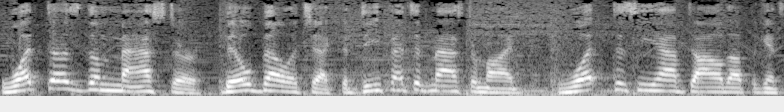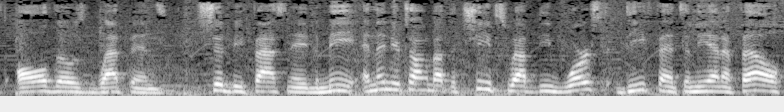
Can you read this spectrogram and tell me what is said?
What does the master, Bill Belichick, the defensive mastermind, what does he have dialed up against all those weapons? Should be fascinating to me. And then you're talking about the Chiefs, who have the worst defense in the NFL.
